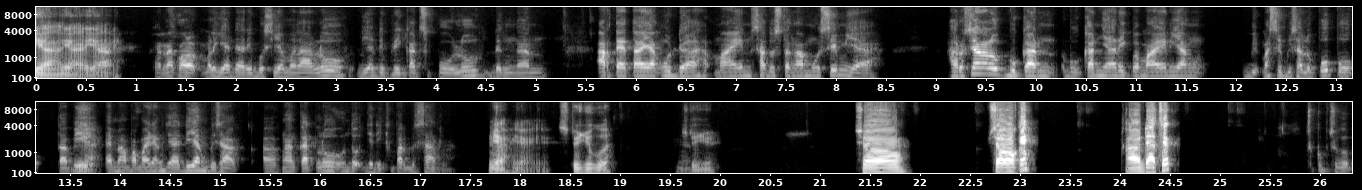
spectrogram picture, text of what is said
ya ya ya Karena, kalau melihat dari musim yang lalu dia di peringkat 10 dengan Arteta yang udah main satu setengah musim ya harusnya lu bukan bukan nyari pemain yang bi- masih bisa lu pupuk tapi Iya. emang pemain yang jadi yang bisa eh, ngangkat lu untuk jadi keempat besar lah. ya ya, ya. setuju gue Ya. setuju so so oke Uh, that's it Cukup cukup.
